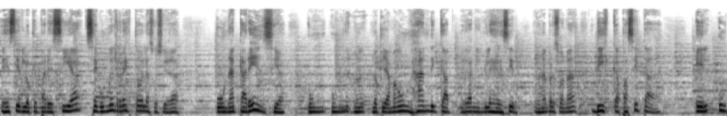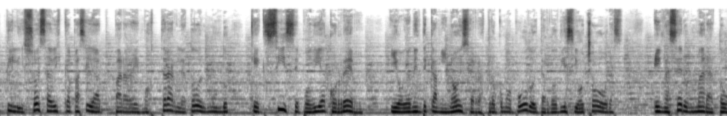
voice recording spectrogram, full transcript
Es decir, lo que parecía, según el resto de la sociedad, una carencia, un, lo que llaman un handicap, ¿verdad? En inglés, es decir, una persona discapacitada. Él utilizó esa discapacidad para demostrarle a todo el mundo que sí se podía correr Y obviamente caminó y se arrastró como pudo y tardó 18 horas en hacer un maratón.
